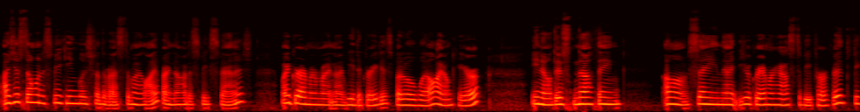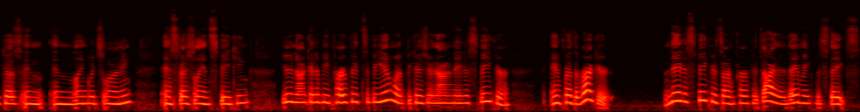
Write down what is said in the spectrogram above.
I just don't want to speak English for the rest of my life. I know how to speak Spanish. My grammar might not be the greatest, but oh well, I don't care. You know, there's nothing um, saying that your grammar has to be perfect because in, in language learning, especially in speaking, you're not going to be perfect to begin with because you're not a native speaker. And for the record, native speakers aren't perfect either. They make mistakes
